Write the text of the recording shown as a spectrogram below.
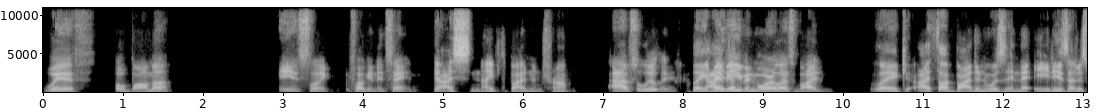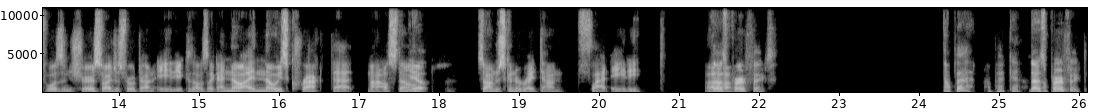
with Obama is like fucking insane. Yeah, I sniped Biden and Trump. Absolutely. Like Maybe I even more or less Biden. like I thought Biden was in the 80s. I just wasn't sure, so I just wrote down 80 because I was like, I know, I know he's cracked that milestone. Yep. So I'm just gonna write down flat 80. That was Um, perfect. Not bad. Not bad. guess. That's not bad. perfect.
